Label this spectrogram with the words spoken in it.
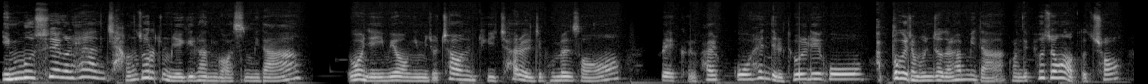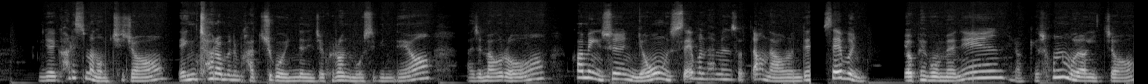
임무 수행을 해야 하는 장소를 좀 얘기를 하는 것 같습니다. 이건 이제 임영웅님이 쫓아오는 뒤 차를 이제 보면서 브레이크를 밟고 핸들을 돌리고 바쁘게 좀 운전을 합니다. 그런데 표정은 어떻죠? 굉장히 카리스마 넘치죠. 냉철함을 좀 갖추고 있는 이제 그런 모습인데요. 마지막으로 커밍순 영웅 세븐 하면서 딱 나오는데 세븐 옆에 보면은 이렇게 손 모양 있죠.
